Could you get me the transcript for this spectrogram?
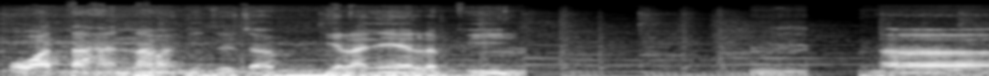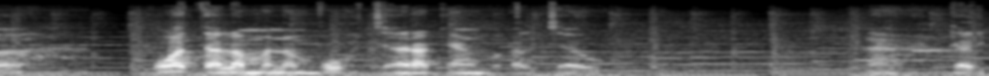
kuat tahan lama gitu jalannya lebih uh, kuat dalam menempuh jarak yang bakal jauh. Nah dari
